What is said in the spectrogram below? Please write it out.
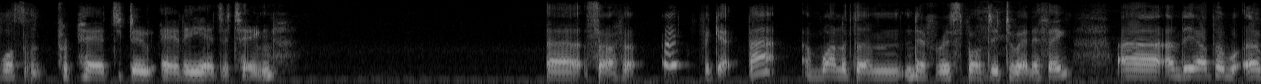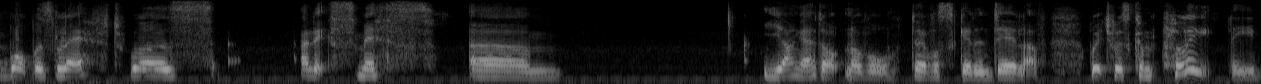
wasn't prepared to do any editing. Uh, so I thought, oh, forget that. And one of them never responded to anything. Uh, and the other, uh, what was left was Alex Smith's um, young adult novel, Devilskein and Dearlove, which was completely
